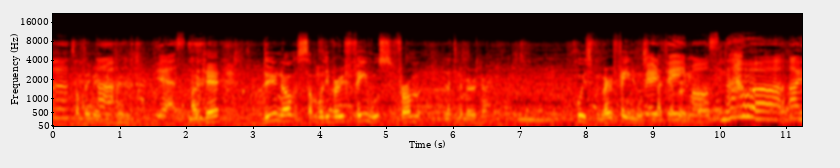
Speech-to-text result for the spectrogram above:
uh, Sometime maybe. uh, yes. Okay. Do you know somebody very famous from Latin America? Who is very famous in very Latin America? famous. Now uh, I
